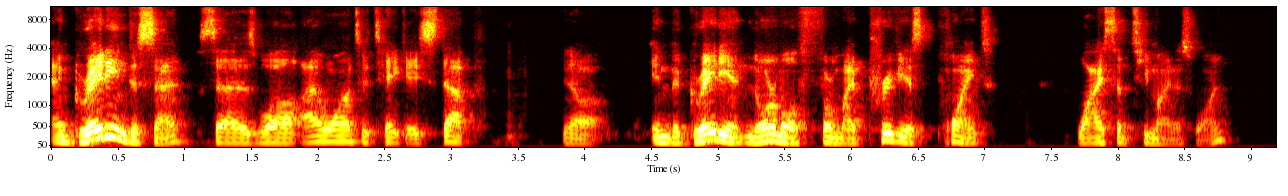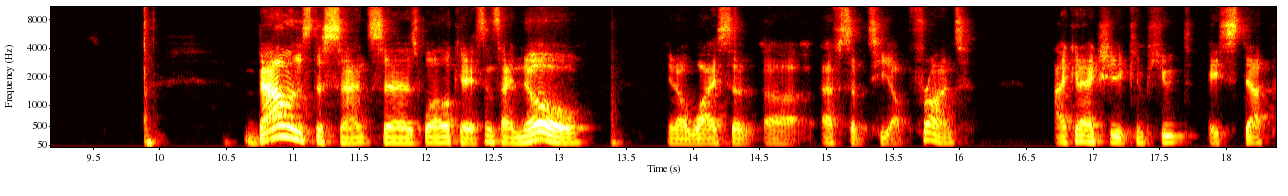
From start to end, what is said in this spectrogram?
And gradient descent says, well, I want to take a step, you know, in the gradient normal for my previous point, y sub t minus one. Balanced descent says, well, okay, since I know, you know, y sub uh, f sub t up front, I can actually compute a step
